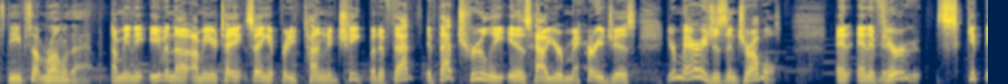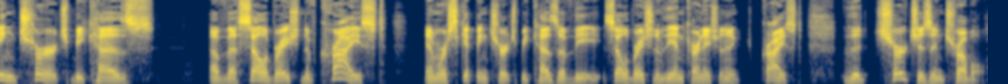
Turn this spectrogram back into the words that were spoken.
Steve. Something wrong with that. I mean, even though I mean you're t- saying it pretty tongue in cheek, but if that if that truly is how your marriage is, your marriage is in trouble. And and if you're skipping church because of the celebration of Christ, and we're skipping church because of the celebration of the incarnation in Christ, the church is in trouble.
